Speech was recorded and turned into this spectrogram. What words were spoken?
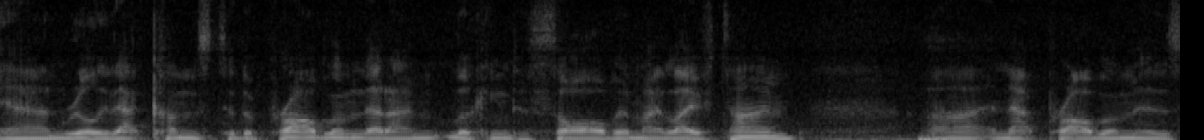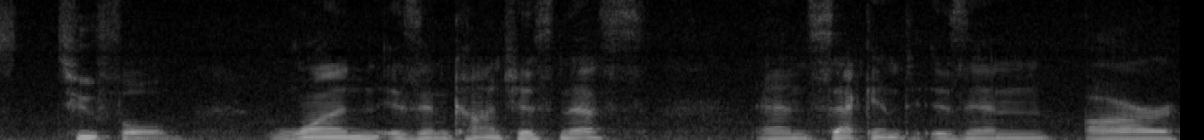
And really, that comes to the problem that I'm looking to solve in my lifetime uh, and that problem is twofold. One is in consciousness, and second is in our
